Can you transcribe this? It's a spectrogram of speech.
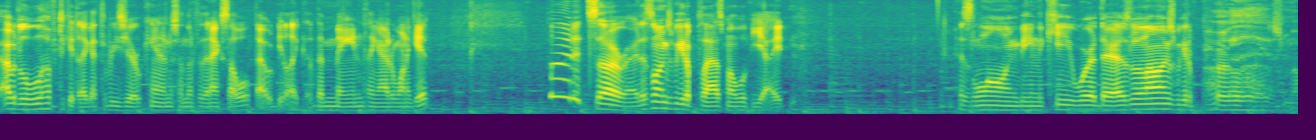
I would love to get like a 3-0 cannon or something for the next level. That would be like the main thing I'd want to get. But it's alright. As long as we get a Plasma, we'll be alright. As long being the key word there. As long as we get a Plasma.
